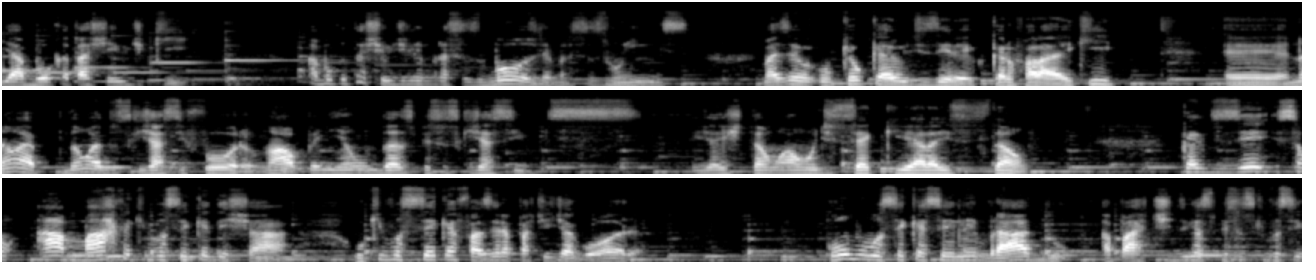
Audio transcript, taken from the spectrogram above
e a boca tá cheio de quê? A boca tá cheia de lembranças boas, lembranças ruins, mas eu, o que eu quero dizer, o que eu quero falar aqui, é, não, é, não é dos que já se foram, não é a opinião das pessoas que já se já estão aonde é que elas estão. Quero dizer, são a marca que você quer deixar, o que você quer fazer a partir de agora. Como você quer ser lembrado a partir das pessoas que você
